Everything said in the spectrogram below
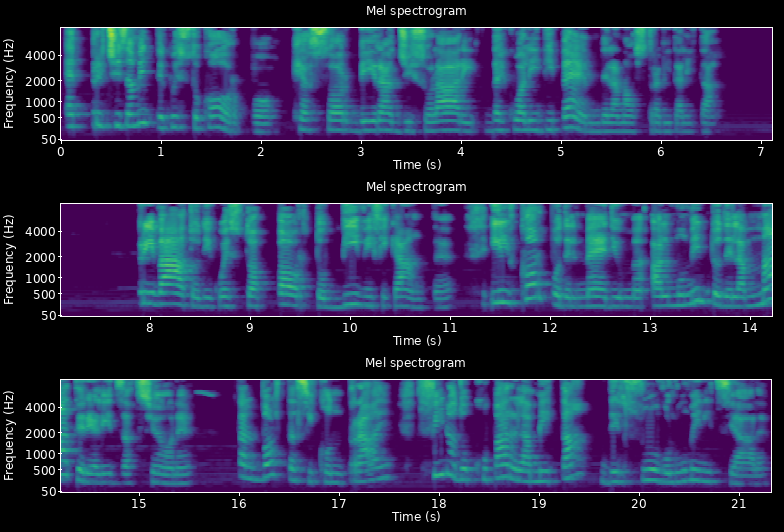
è precisamente questo corpo che assorbe i raggi solari dai quali dipende la nostra vitalità. Privato di questo apporto vivificante, il corpo del medium al momento della materializzazione talvolta si contrae fino ad occupare la metà del suo volume iniziale.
